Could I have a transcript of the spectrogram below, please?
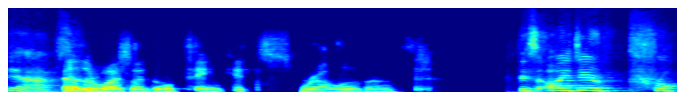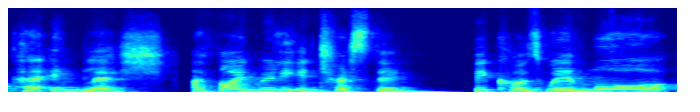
Yeah, absolutely. Otherwise, I don't think it's relevant. This idea of proper English I find really interesting because we're more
